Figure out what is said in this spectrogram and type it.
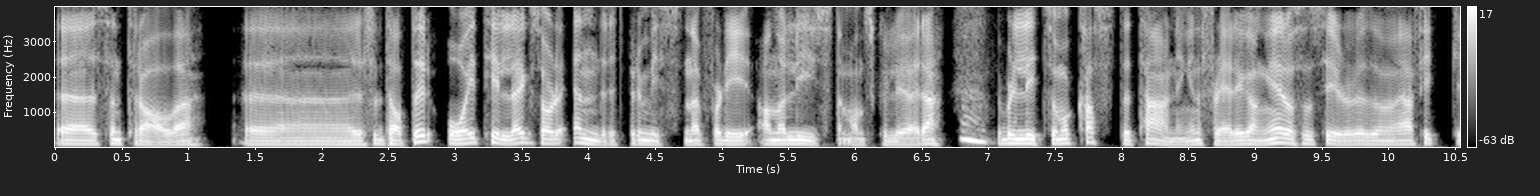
eh, sentrale resultater, og i tillegg så har du endret premissene for de analysene man skulle gjøre. Mm. Det blir litt som å kaste terningen flere ganger, og så sier du liksom 'jeg fikk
